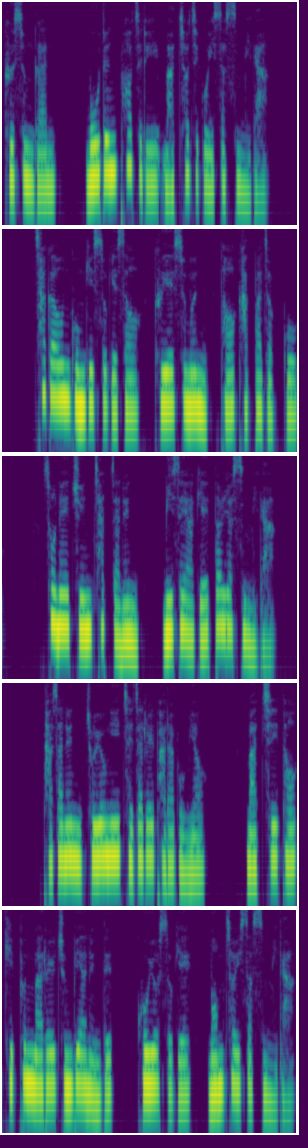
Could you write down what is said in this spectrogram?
그 순간 모든 퍼즐이 맞춰지고 있었습니다. 차가운 공기 속에서 그의 숨은 더 가빠졌고 손에 쥔 찻잔은 미세하게 떨렸습니다. 다사는 조용히 제자를 바라보며 마치 더 깊은 말을 준비하는 듯 고요 속에 멈춰 있었습니다.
